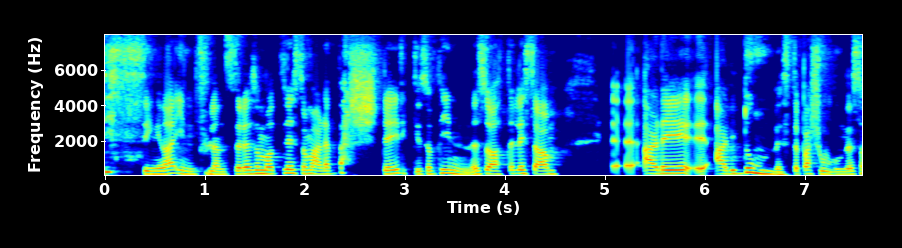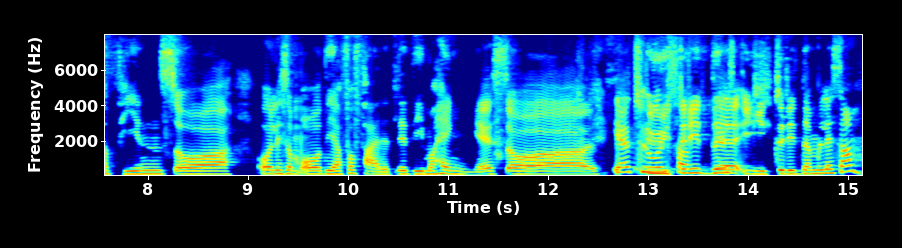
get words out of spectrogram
dissingen av influensere som at liksom er det verste yrket som finnes, og at det liksom eh, er de, er de dummeste personene som fins, og, og, liksom, og de er forferdelige, de må henges, og utrydde, utrydde dem, liksom.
